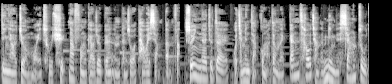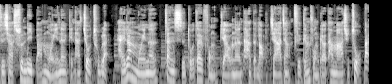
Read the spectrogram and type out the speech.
定要救梅出去。那冯彪就跟恩鹏说他会想办法。所以呢，就在我前面讲过嘛，在我们的肝超强的命的相助之下，顺利把梅呢给他救出来，还让梅呢暂时躲在冯彪呢他的老家，这样子跟冯彪他妈。去作伴。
